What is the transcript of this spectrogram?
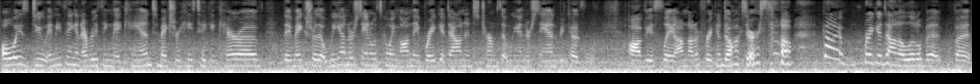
always do anything and everything they can to make sure he's taken care of. They make sure that we understand what's going on. They break it down into terms that we understand because obviously I'm not a freaking doctor, so kind of break it down a little bit, but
